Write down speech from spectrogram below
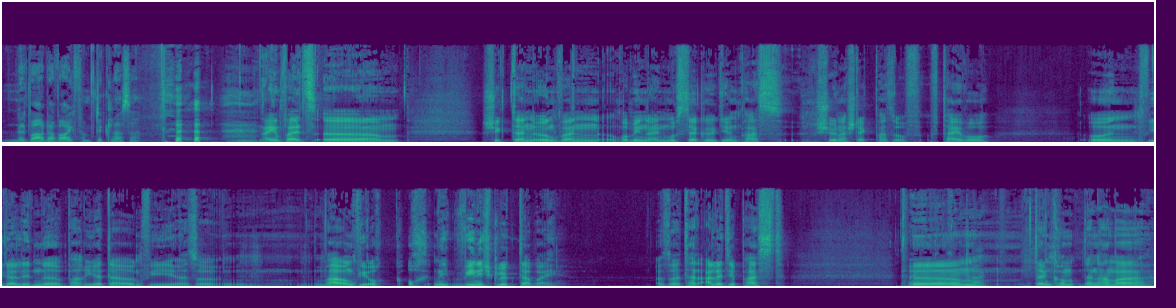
Das war, da war ich fünfte Klasse. Na, jedenfalls ähm, schickt dann irgendwann Robin einen mustergültigen Pass, schöner Steckpass auf, auf Taiwo. Und wieder Linde pariert da irgendwie, also war irgendwie auch, auch ni- wenig Glück dabei. Also das hat alles gepasst. Ähm. Dann kommt, dann haben wir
